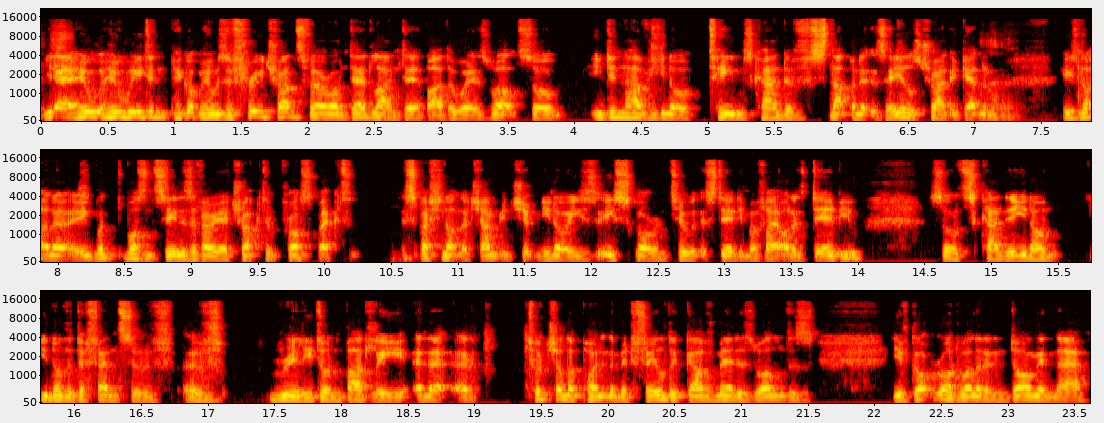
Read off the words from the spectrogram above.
yeah, who who we didn't pick up. Who was a free transfer on deadline day, by the way, as well. So he didn't have you know teams kind of snapping at his heels trying to get him. He's not. A, he wasn't seen as a very attractive prospect, especially not in the championship. You know, he's he's scoring two at the Stadium of Light on his debut. So it's kind of you know you know the defense have have really done badly. And a, a touch on the point in the midfield that Gav made as well. There's you've got Rodwell and Ndong in there,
